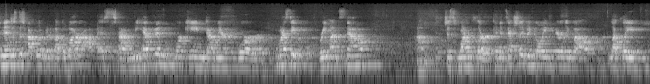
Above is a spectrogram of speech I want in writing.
And then just to talk a little bit about the water office, um, we have been working down there for, I want to say three months now. Um, just one clerk, and it's actually been going fairly well. Luckily,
